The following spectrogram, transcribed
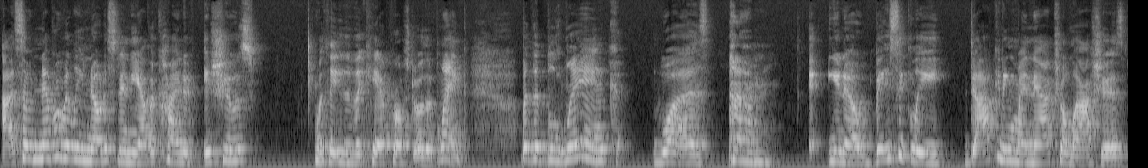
Uh, so never really noticed any other kind of issues with either the CareProst or the Blinq. But the Blinq was um, you know, basically darkening my natural lashes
